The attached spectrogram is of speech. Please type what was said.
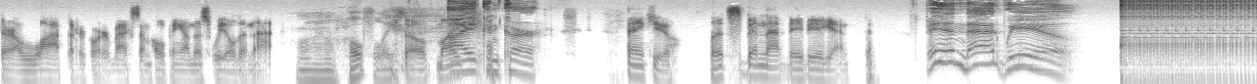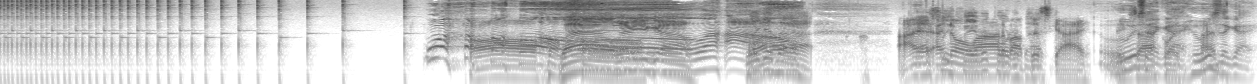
there are a lot better quarterbacks I'm hoping on this wheel than that. Well, hopefully. So, Mike, I concur. thank you. Let's spin that baby again. Spin that wheel. Whoa! Oh. Wow, there you go. Wow. Look at that. I, I know a lot about this guy. Who is Exactly. that guy? Who is I- the guy?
